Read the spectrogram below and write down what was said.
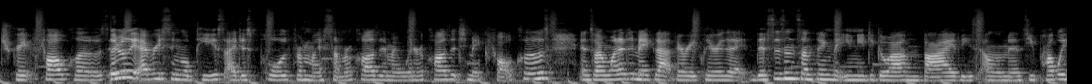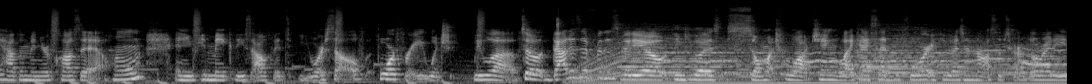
to create fall clothes. Literally every single piece I just pulled from my summer closet and my winter closet to make fall clothes. And so I wanted to make that very clear that this isn't something that you need to go out and buy these elements You probably have them in your closet at home and you can make these outfits yourself for free, which we love. So that is it for this video. Thank you guys so much for watching. Like I said before, if you guys are not subscribed already,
